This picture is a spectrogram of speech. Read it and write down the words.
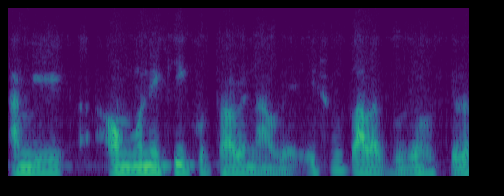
আঙ্গিক অঙ্গনে কি করতে হবে, না হবে, এই সমস্ত আলাপ করে হচ্ছিল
